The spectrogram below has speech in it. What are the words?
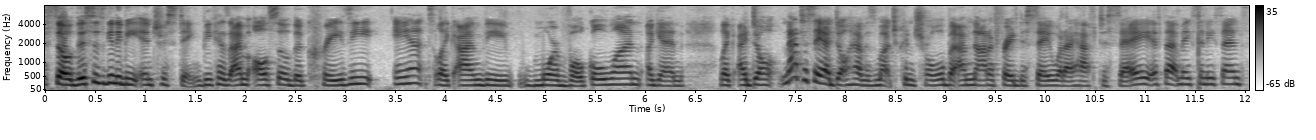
So this is going to be interesting because I'm also the crazy aunt. Like I'm the more vocal one. Again, like I don't not to say I don't have as much control, but I'm not afraid to say what I have to say if that makes any sense.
